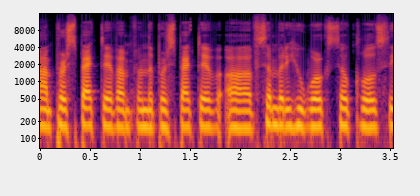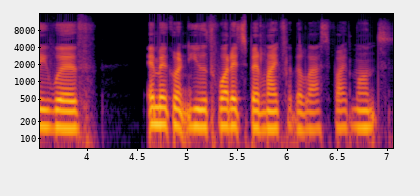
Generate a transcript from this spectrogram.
um, perspective and from the perspective of somebody who works so closely with immigrant youth, what it's been like for the last five months?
